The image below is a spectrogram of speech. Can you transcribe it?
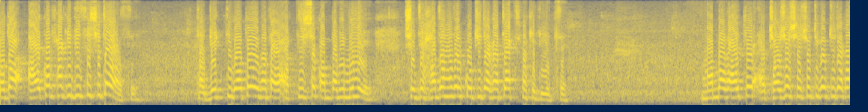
কত আয়কর ফাঁকি দিয়েছে সেটাও আছে। তার ব্যক্তিগত এবং তার আটত্রিশটা কোম্পানি মিলে সে যে হাজার হাজার কোটি টাকা ট্যাক্স ফাঁকি দিয়েছে। মামলা রায় তো ছয়শো ছেষট্টি কোটি টাকা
